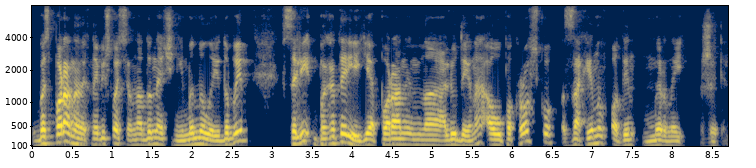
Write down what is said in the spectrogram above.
Без поранених не обійшлося на Донеччині минулої доби. В селі Богатирі є поранена людина, а у Покровську загинув один мирний житель.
